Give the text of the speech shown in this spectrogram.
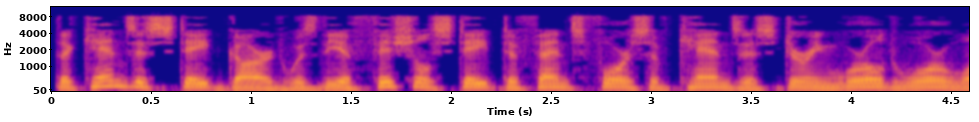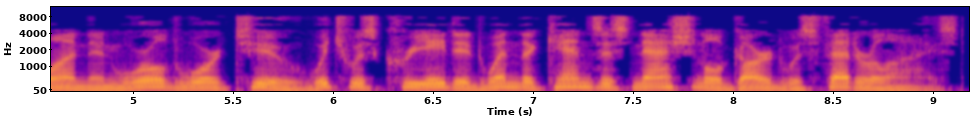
The Kansas State Guard was the official state defense force of Kansas during World War I and World War II which was created when the Kansas National Guard was federalized.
